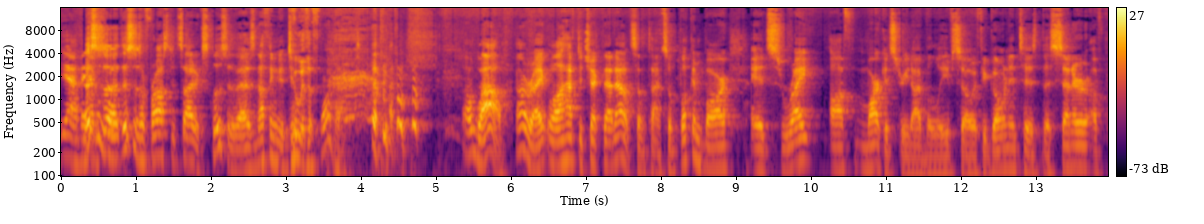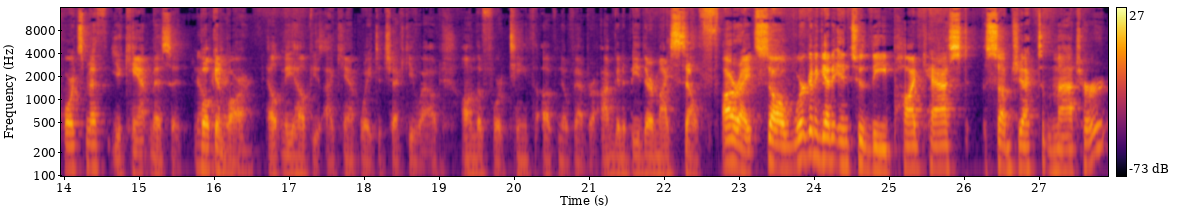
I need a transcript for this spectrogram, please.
Yeah, they This have- is a this is a Frosted Side exclusive that has nothing to do with the format. oh wow! All right, well I'll have to check that out sometime. So Book and Bar, it's right off Market Street, I believe. So if you're going into the center of Portsmouth, you can't miss it. No, Book and Bar. Help me help you. I can't wait to check you out on the 14th of November. I'm going to be there myself. All right, so we're going to get into the podcast subject matter,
